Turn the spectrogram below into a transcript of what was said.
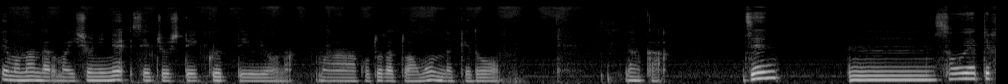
でもなんだろう、まあ、一緒にね成長していくっていうような、まあ、ことだとは思うんだけどなんか全うんそうやって2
